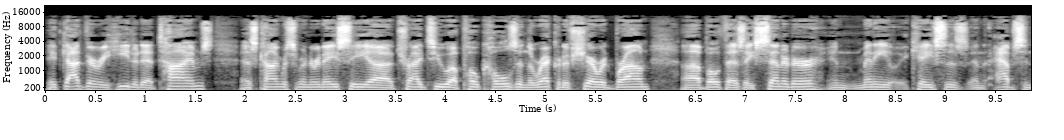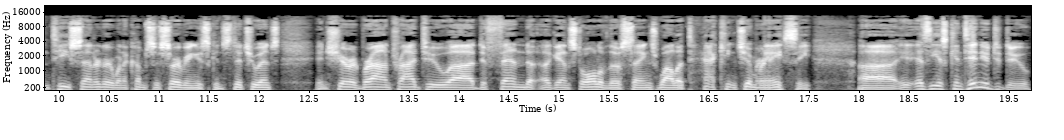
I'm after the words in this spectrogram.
It got very heated at times as Congressman Renacci uh, tried to poke holes in the record of Sherrod Brown, both as a senator in many cases an absentee senator when it comes to serving his constituents. And Sherrod Brown tried to uh, defend against all of those things while attacking Jim Renacci, uh, as he has continued to do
